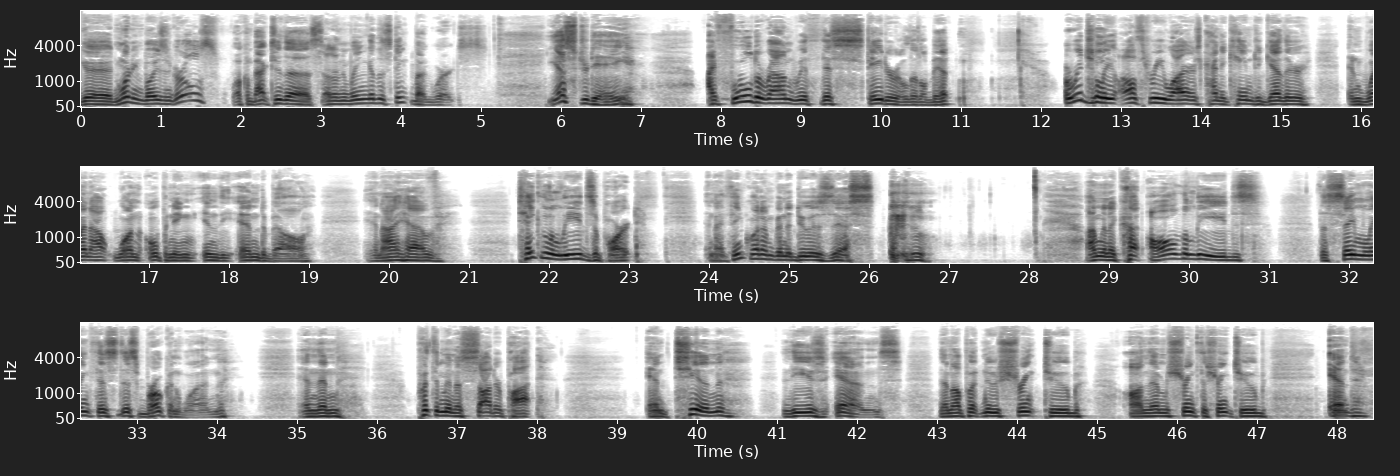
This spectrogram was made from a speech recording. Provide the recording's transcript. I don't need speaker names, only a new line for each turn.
Good morning, boys and girls. Welcome back to the southern wing of the Stink Bug Works. Yesterday, I fooled around with this stator a little bit. Originally, all three wires kind of came together and went out one opening in the end bell. And I have taken the leads apart, and I think what I'm going to do is this. I'm going to cut all the leads the same length as this broken one and then put them in a solder pot and tin these ends. Then I'll put new shrink tube on them, shrink the shrink tube, and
